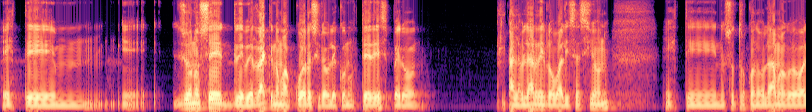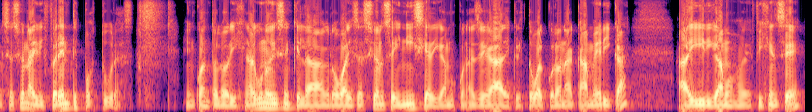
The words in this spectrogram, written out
Este, mm, eh, yo no sé, de verdad que no me acuerdo si lo hablé con ustedes, pero al hablar de globalización, este, nosotros cuando hablamos de globalización hay diferentes posturas en cuanto al origen. Algunos dicen que la globalización se inicia, digamos, con la llegada de Cristóbal Colón acá a América. Ahí, digamos, eh, fíjense,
